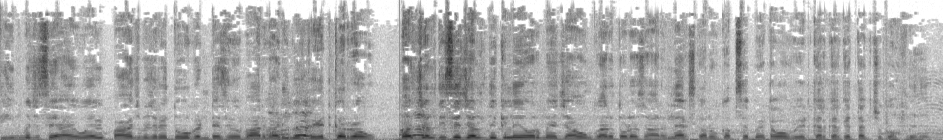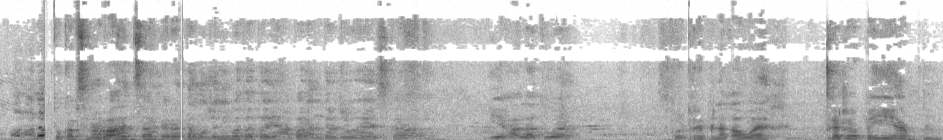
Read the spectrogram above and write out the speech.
तीन बजे से आए हुए अभी पाँच बज रहे, दो घंटे से मैं बाहर गाड़ी में वेट कर रहा हूँ। बस जल्दी से जल्द निकले और मैं जाऊँ घर, थोड़ा सा रिलैक्स करूँ, कब से बैठा हूँ वेट कर करके थक चुका हूँ मैं। तो कब से मैं बाहर इंतज़ार कर रहा था, मुझे नहीं पता था, यहाँ पर अंदर जो है इसका ये हालत हुआ है। इसको ड्रिप लगा हुआ है। ड्रिप ये हम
